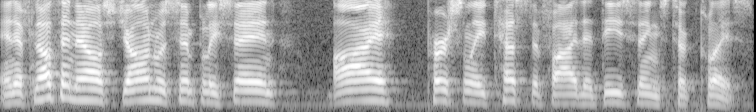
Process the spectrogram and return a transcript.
And if nothing else, John was simply saying, I personally testify that these things took place.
